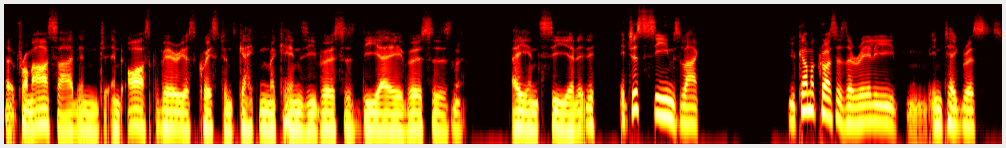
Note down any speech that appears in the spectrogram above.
uh, from our side and and ask various questions, Gayton McKenzie versus DA versus mm. ANC, and it it just seems like you come across as a really mm, integrous,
